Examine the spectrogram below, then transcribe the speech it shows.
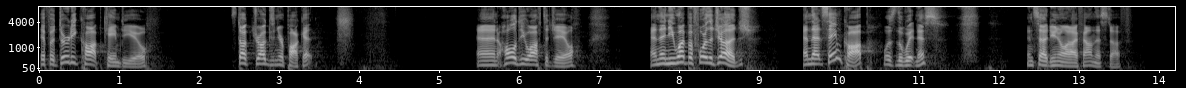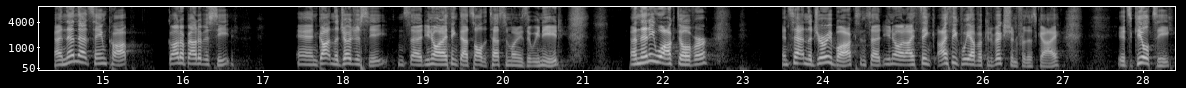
if a dirty cop came to you, stuck drugs in your pocket, and hauled you off to jail, and then you went before the judge, and that same cop was the witness and said, You know what, I found this stuff. And then that same cop got up out of his seat and got in the judge's seat and said, You know what, I think that's all the testimonies that we need. And then he walked over and sat in the jury box and said, You know what, I think, I think we have a conviction for this guy. It's guilty.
